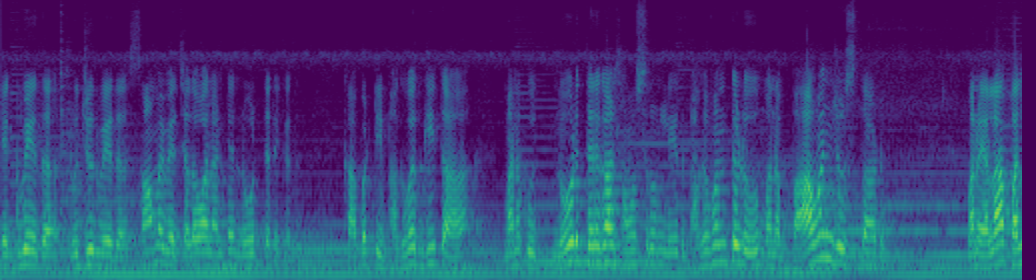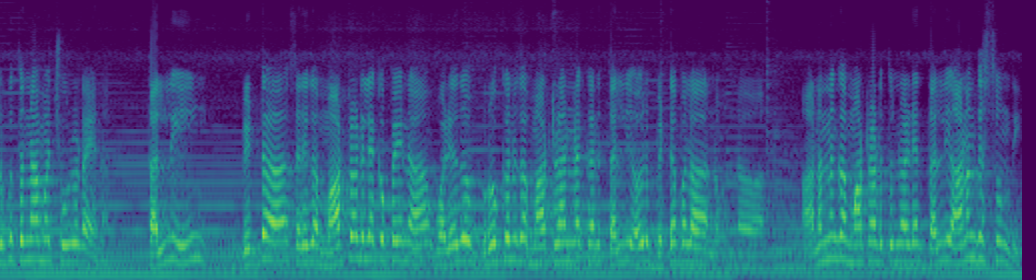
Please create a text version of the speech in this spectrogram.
యగ్వేద రుజుర్వేద సామవేద చదవాలంటే నోరు తిరగదు. కాబట్టి భగవద్గీత మనకు నోరు తిరగాల్సిన అవసరం లేదు. భగవంతుడు మన భావం చూస్తాడు. మనం ఎలా పలుకుతున్నామో చూడడు ఆయన. తల్లి బిడ్డ సరిగా మాట్లాడలేకపోయినా వాడేదో బ్రోకన్గా మాట్లాడినా కానీ తల్లి ఎవరు బిడ్డ బల ఆనందంగా మాట్లాడుతున్నాడని తల్లి ఆనందిస్తుంది.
